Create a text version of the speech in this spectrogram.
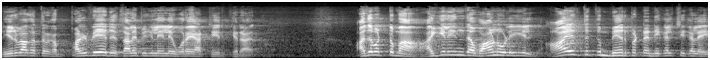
நிர்வாகத்திற்காக பல்வேறு தலைப்புகளிலே உரையாற்றி இருக்கிறார் அது மட்டுமா அகில இந்த வானொலியில் ஆயிரத்துக்கும் மேற்பட்ட நிகழ்ச்சிகளை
